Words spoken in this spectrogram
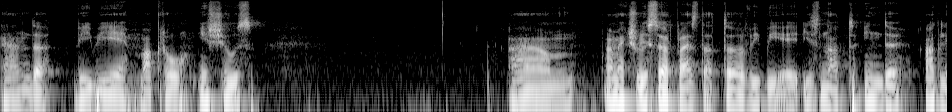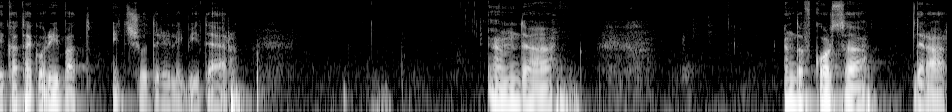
and uh, VBA macro issues. Um, I'm actually surprised that uh, VBA is not in the ugly category, but it should really be there. And uh, and of course there are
